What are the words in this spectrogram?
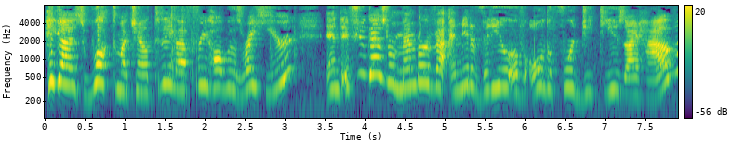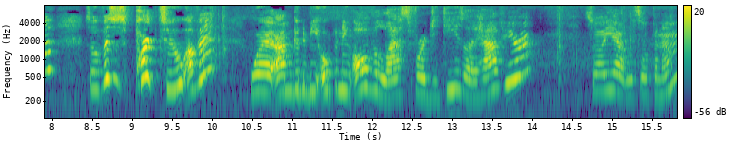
Hey guys, welcome to my channel. Today I got free Hot Wheels right here. And if you guys remember that I made a video of all the Ford GTs I have. So this is part two of it, where I'm going to be opening all the last four GTs I have here. So yeah, let's open them.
